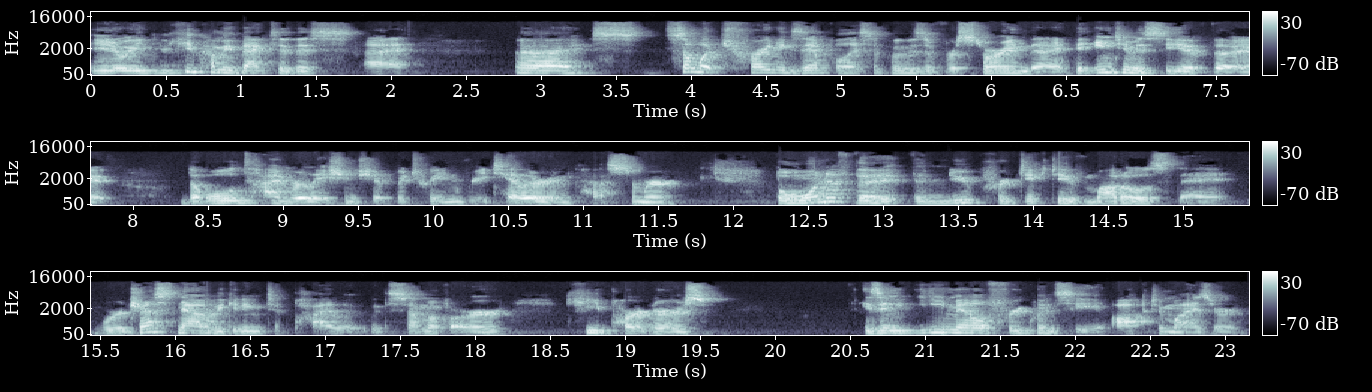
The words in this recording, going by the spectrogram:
you know, you keep coming back to this uh, uh, somewhat trite example, I suppose, of restoring the the intimacy of the the old time relationship between retailer and customer. But one of the, the new predictive models that we're just now beginning to pilot with some of our key partners is an email frequency optimizer.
